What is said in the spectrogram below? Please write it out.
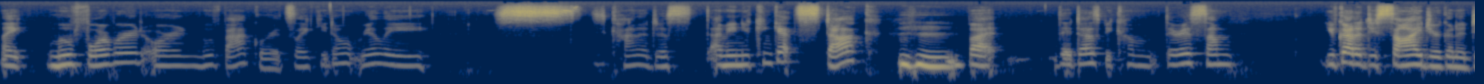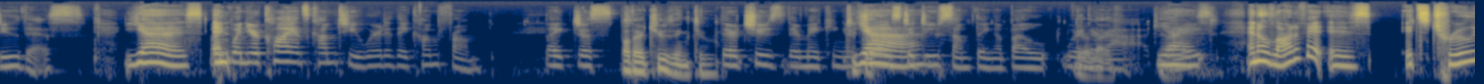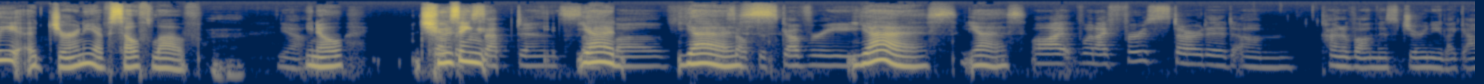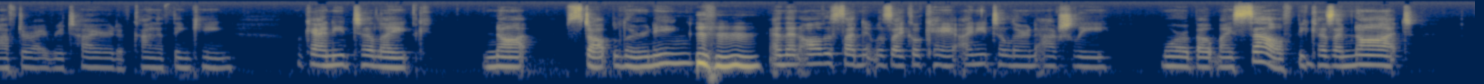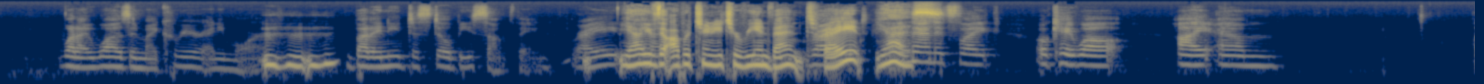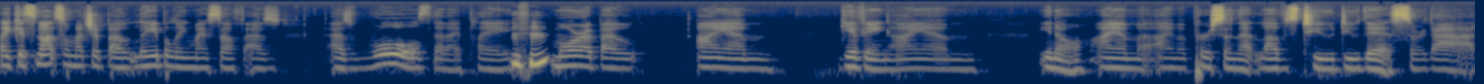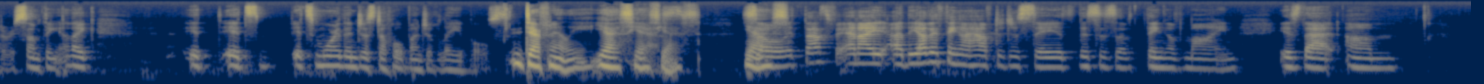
like move forward or move backwards. Like you don't really kind of just. I mean, you can get stuck, mm-hmm. but it does become. There is some. You've got to decide you're going to do this. yes Like and when your clients come to you, where do they come from? Like just Well, they're choosing to. they're choose they're making a To Yeah. choice to do something about where Their they're life. at. Yes. Right? and a lot of it is it's truly a journey of self-love Yeah. you know choosing acceptance, Yeah, love, yes self discovery. yes yes Well, I, when I first started, um, kind of on this journey, like after I retired, of kind of thinking, okay, I need to like not stop learning, mm-hmm. and then all of a sudden it was like, okay, I need to learn actually more about myself because I'm not what I was in my career anymore. Mm-hmm, mm-hmm. But I need to still be something, right? yeah And you have the opportunity to reinvent right, Right? yes And then it's like, okay, well, I am like it's not so much about labeling myself as as roles that I play, mm-hmm. more about I am giving, I am you know, I am I'm a person that loves to do this or that or something. Like it it's it's more than just a whole bunch of labels. definitely yes yes Yes. yes yes So it, that's and I uh, the other thing I have to just say is this is a thing of mine is that um,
